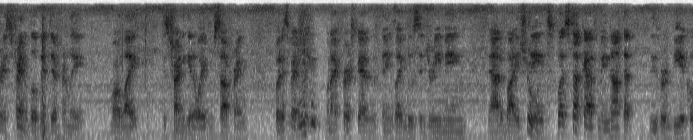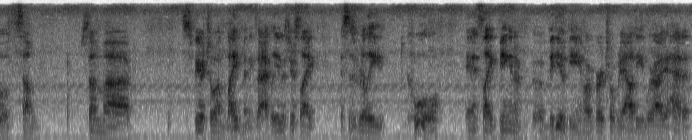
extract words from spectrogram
it's framed a little bit differently, more like just trying to get away from suffering. But especially when I first got into things like lucid dreaming and out of body Sure. states, what stuck out to me, not that these were vehicles to some, some uh, spiritual enlightenment exactly. It was just like, this is really cool. And it's like being in a, a video game or virtual reality where I had a,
